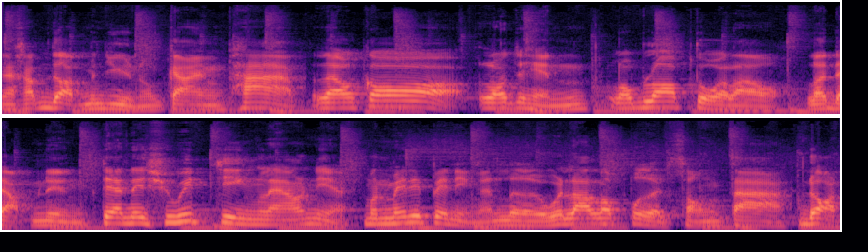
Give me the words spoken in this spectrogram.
นะครับดอทมันอยู่ตรงกลางภาพ แล้วก็เราจะเห็นรอบๆตัวเราระดับหนึ่ง แต่ในชีวิตจริงแล้วเนี่ยมันไม่ได้เป็นอย่างนั้นเลย เวลาเราเปิด 2 ตาดอท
